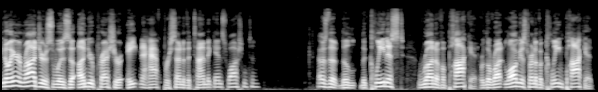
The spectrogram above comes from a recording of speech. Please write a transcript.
You know, Aaron Rodgers was uh, under pressure eight and a half percent of the time against Washington. That was the, the the cleanest run of a pocket, or the longest run of a clean pocket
